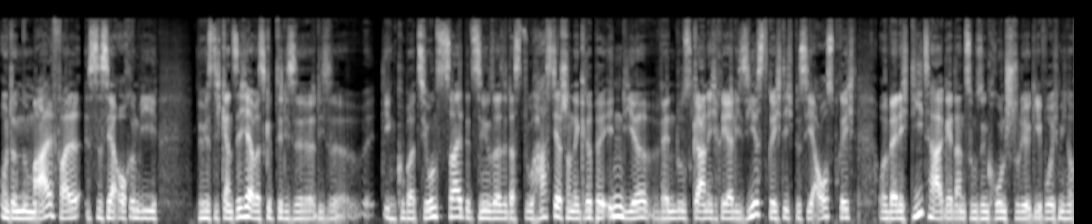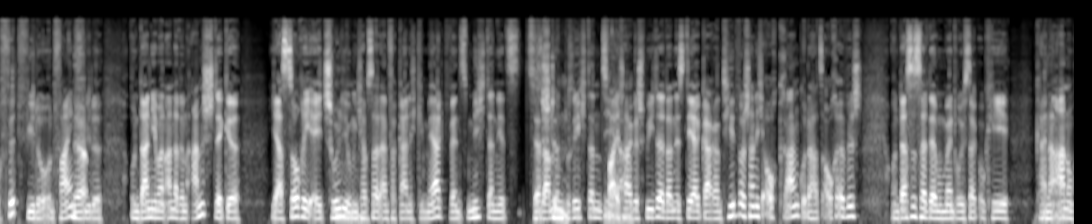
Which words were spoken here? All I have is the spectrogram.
Und im Normalfall ist es ja auch irgendwie, bin mir jetzt nicht ganz sicher, aber es gibt ja diese, diese Inkubationszeit, beziehungsweise, dass du hast ja schon eine Grippe in dir, wenn du es gar nicht realisierst richtig, bis sie ausbricht. Und wenn ich die Tage dann zum Synchronstudio gehe, wo ich mich noch fit fühle und fein Ja. fühle und dann jemand anderen anstecke, ja, sorry, ey, Entschuldigung, mhm. ich habe es halt einfach gar nicht gemerkt. Wenn es mich dann jetzt zusammenbricht, dann zwei ja. Tage später, dann ist der garantiert wahrscheinlich auch krank oder hat es auch erwischt. Und das ist halt der Moment, wo ich sage, okay, keine ja, Ahnung.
